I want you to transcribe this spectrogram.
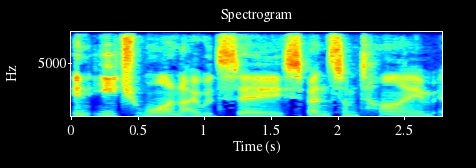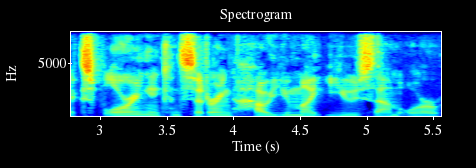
In each one, I would say spend some time exploring and considering how you might use them or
